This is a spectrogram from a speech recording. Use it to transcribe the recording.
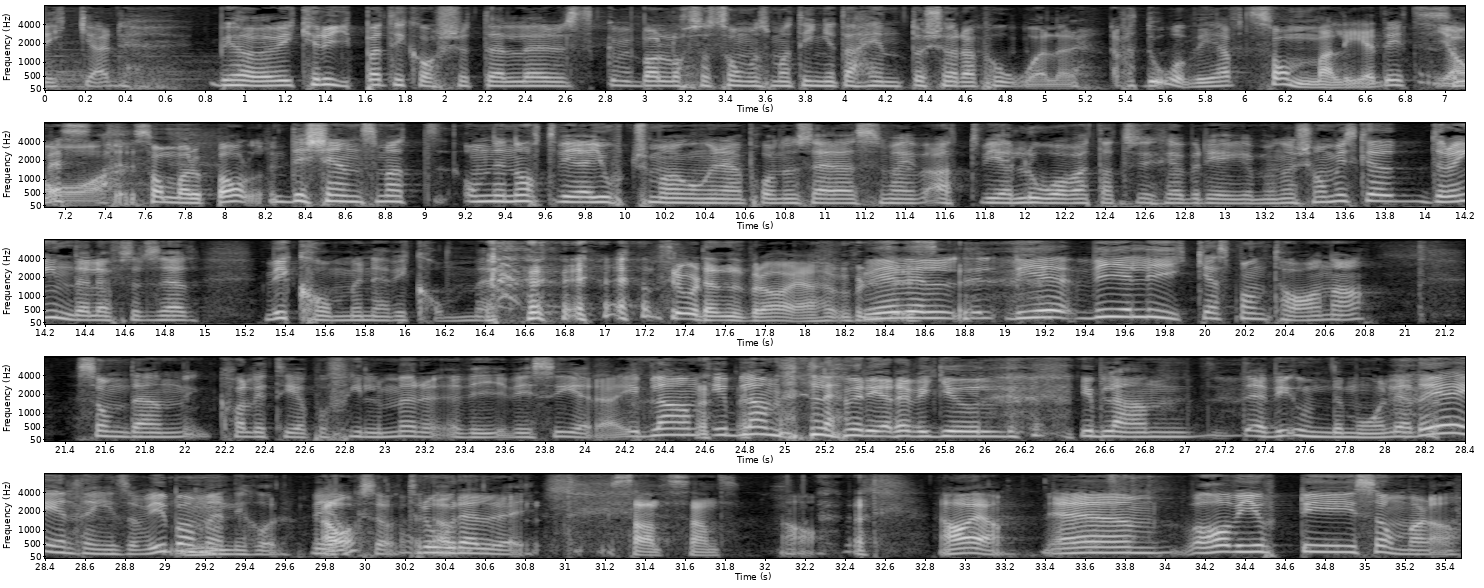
Rickard. Behöver vi krypa till korset eller ska vi bara låtsas som, som att inget har hänt och köra på eller? Vadå, vi har haft sommarledigt, Ja. semester, sommaruppehåll. Det känns som att om det är något vi har gjort så många gånger i den här podden så är det som att vi har lovat att vi ska bli regelbundna. Så om vi ska dra in det löftet och säga att vi kommer när vi kommer. Jag tror den är bra, ja. Vi är, väl, vi är, vi är lika spontana som den kvalitet på filmer vi, vi ser. Ibland, ibland levererar vi guld, ibland är vi undermåliga. Det är helt enkelt så. Vi är bara människor, vi Ja. också. Tror Ja. eller ej. Sant, sant. Ja, ja. ja. Ehm, vad har vi gjort i sommar då?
